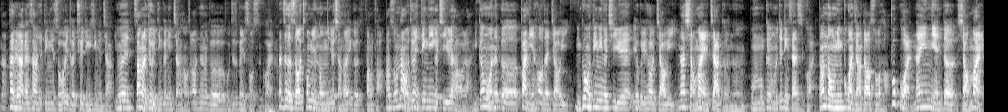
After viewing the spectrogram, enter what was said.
那他也没法跟商人去定定所谓的确定性的价格，因为商人就已经跟你讲好，哦，那那个我就是跟你收十块了。那这个时候聪明的农民就想到一个方法，他说，那我就跟你订定一个契约好了啦，你跟我那个半年后再交易，你跟我订定一个契约，六个月后交易。那小麦价格呢，我们跟我们就定三十块。然后农民不管怎样都要说好，不管那一年的小麦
